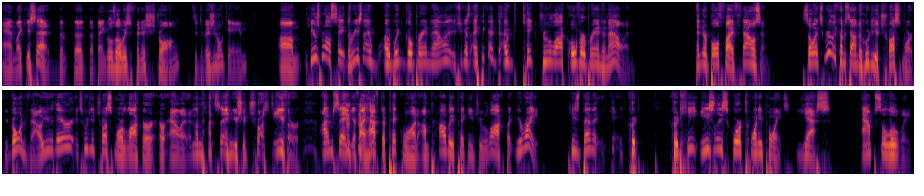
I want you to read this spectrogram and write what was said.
and like you said, the the, the Bengals always finish strong. It's a divisional game. Um, here's what I'll say: the reason I, I wouldn't go Brandon Allen is because I think I'd, I would take Drew Lock over Brandon Allen, and they're both five thousand. So it really comes down to who do you trust more. If you're going value there, it's who do you trust more, Lock or, or Allen. And I'm not saying you should trust either. I'm saying if I have to pick one, I'm probably picking Drew Lock. But you're right. He's been could could he easily score 20 points? Yes, absolutely,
